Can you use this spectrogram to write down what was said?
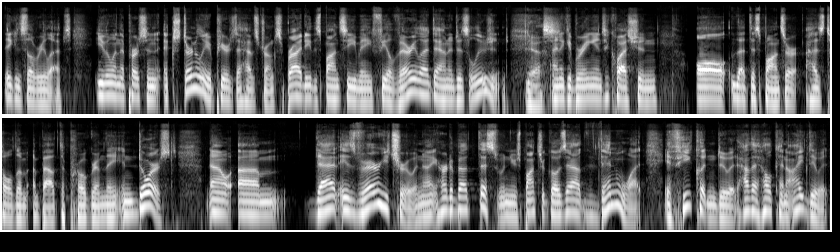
they can still relapse. Even when the person externally appears to have strong sobriety, the sponsee may feel very let down and disillusioned. Yes. And it could bring into question all that the sponsor has told them about the program they endorsed. Now, um, that is very true. And I heard about this when your sponsor goes out, then what? If he couldn't do it, how the hell can I do it?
